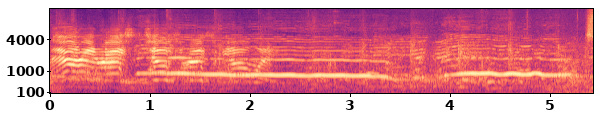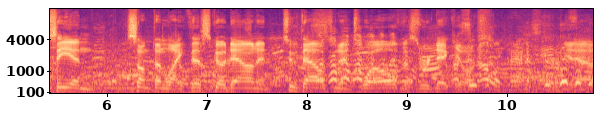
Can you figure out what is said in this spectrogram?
The Aryan race, the chosen race be always. seeing something like this go down in 2012 is ridiculous. You know,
